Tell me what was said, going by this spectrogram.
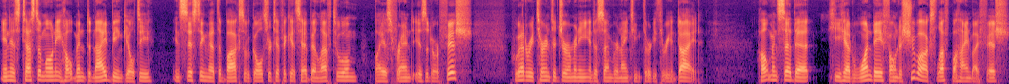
In his testimony, Hauptmann denied being guilty, insisting that the box of gold certificates had been left to him by his friend Isidor Fisch, who had returned to Germany in December 1933 and died. Hauptmann said that he had one day found a shoebox left behind by Fisch,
